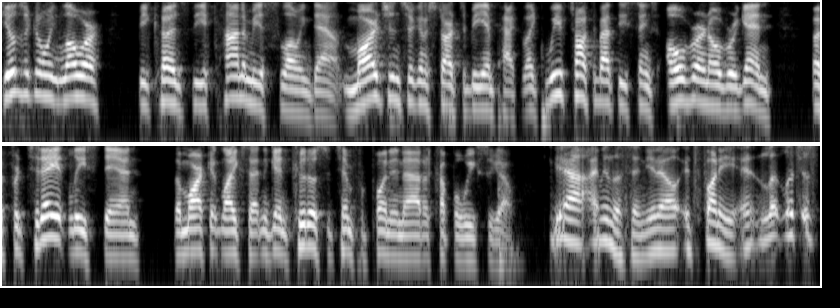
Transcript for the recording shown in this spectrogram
yields are going lower because the economy is slowing down. Margins are going to start to be impacted. Like we've talked about these things over and over again but for today, at least, Dan, the market likes that. And again, kudos to Tim for pointing that out a couple weeks ago. Yeah, I mean, listen, you know, it's funny, and let, us just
